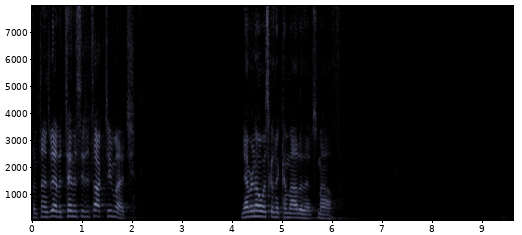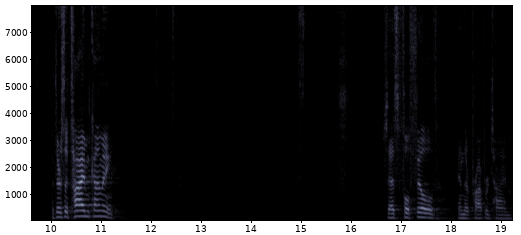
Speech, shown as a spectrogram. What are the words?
Sometimes we have a tendency to talk too much. You never know what's going to come out of that mouth. But there's a time coming says fulfilled in their proper time.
